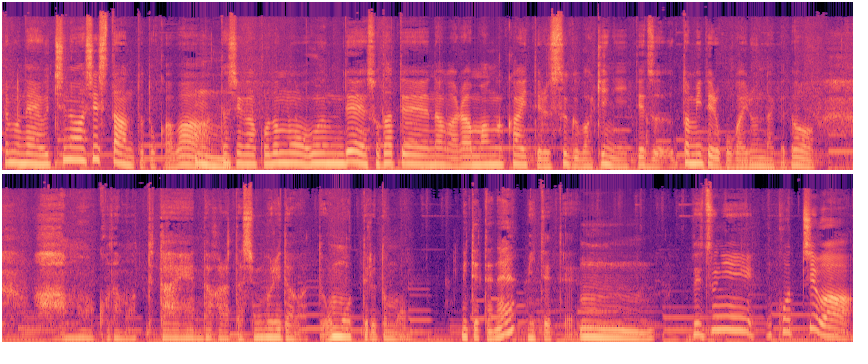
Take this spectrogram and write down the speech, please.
でもねうちのアシスタントとかは、うん、私が子供を産んで育てながら漫画描いてるすぐ脇にいてずっと見てる子がいるんだけどはあもう子供って大変だから私無理だわって思ってると思う見ててね。見てて。うん。別にこっちは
